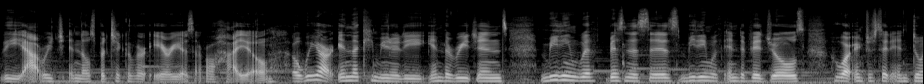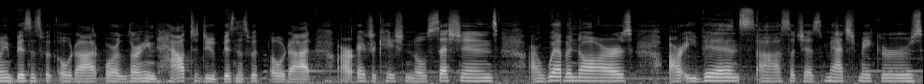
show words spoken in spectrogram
the outreach in those particular areas of Ohio. So we are in the community, in the regions, meeting with businesses, meeting with individuals who are interested in doing business with ODOT or learning how to do business with ODOT. Our educational sessions, our webinars, our events, uh, such as match matchmakers,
